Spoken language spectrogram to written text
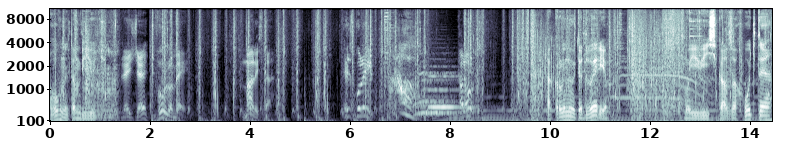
Кого вони там б'ють? Так, руйнуйте двері. Мої війська, заходьте.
